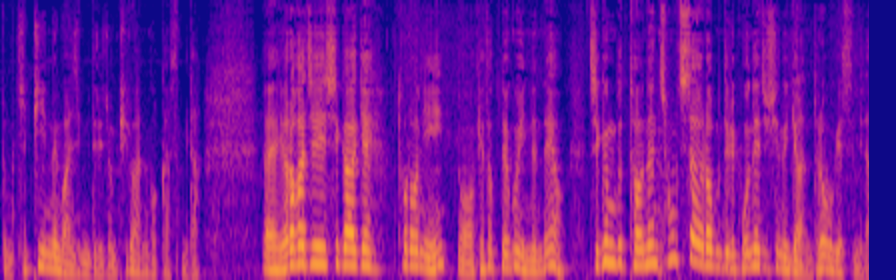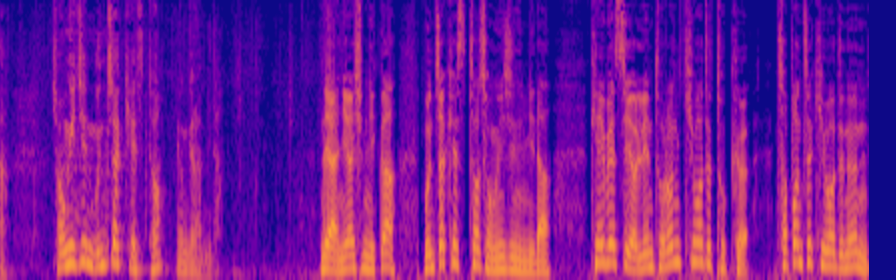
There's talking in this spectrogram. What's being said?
좀 깊이 있는 관심들이 좀 필요한 것 같습니다. 네, 여러 가지 시각의 토론이 어, 계속되고 있는데요. 지금부터는 청취자 여러분들이 보내주신 의견 들어보겠습니다. 정희진 문자캐스터 연결합니다. 네, 안녕하십니까. 문자캐스터 정희진입니다. KBS 열린 토론 키워드 토크. 첫 번째 키워드는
